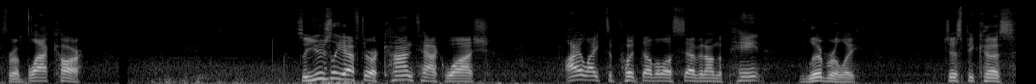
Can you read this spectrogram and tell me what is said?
for a black car. So usually after a contact wash, I like to put 007 on the paint liberally, just because,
